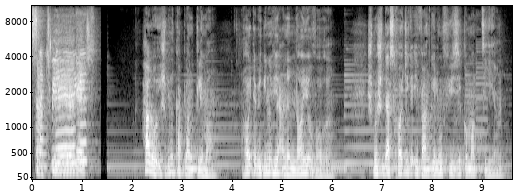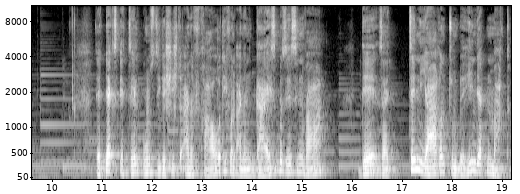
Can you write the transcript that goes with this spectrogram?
St. Birgit. Hallo, ich bin Kaplan Clement. Heute beginnen wir eine neue Woche. Ich möchte das heutige Evangelium für Sie kommentieren. Der Text erzählt uns die Geschichte einer Frau, die von einem Geist besessen war, der seit zehn Jahren zum Behinderten machte.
